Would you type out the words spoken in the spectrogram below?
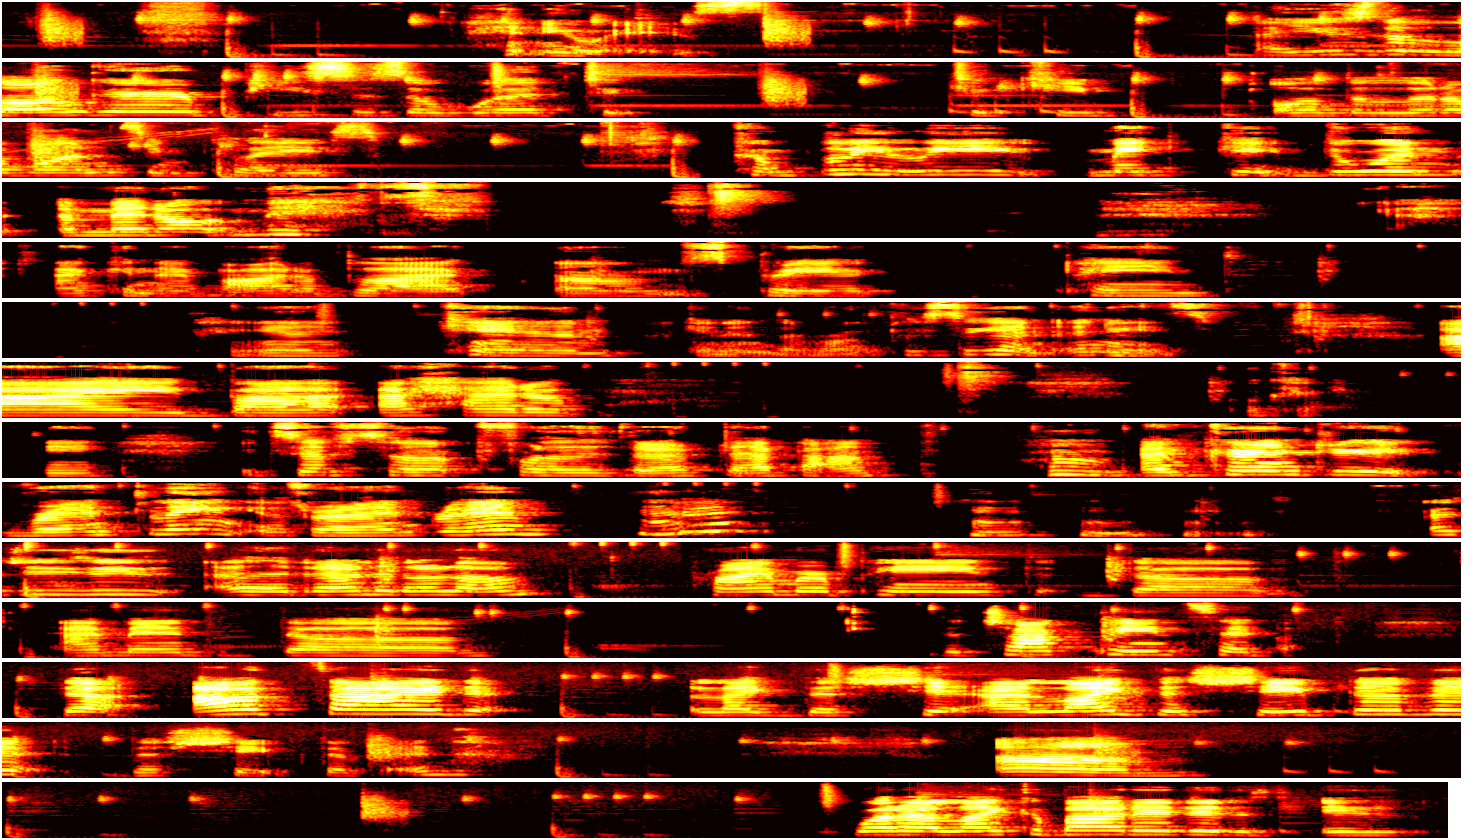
Anyways. I use the longer pieces of wood to to keep all the little ones in place. Completely making doing a metal and I bought a black um, spray paint can, can, and in the wrong place again. Anyways, I bought, I had a, okay, except for the drap I'm currently renting, rent, rent, primer paint, the, I meant the, the chalk paint said the outside like the shape I like the shape of it the shape of it um what I like about it is is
